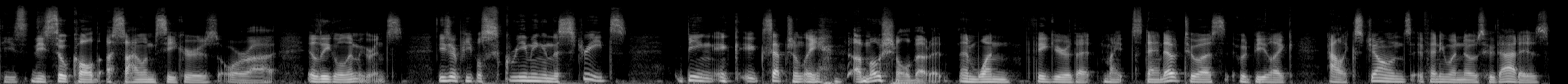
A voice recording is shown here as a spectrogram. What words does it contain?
these these so-called asylum seekers or uh, illegal immigrants. These are people screaming in the streets being exceptionally emotional about it. And one figure that might stand out to us would be like Alex Jones, if anyone knows who that is,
